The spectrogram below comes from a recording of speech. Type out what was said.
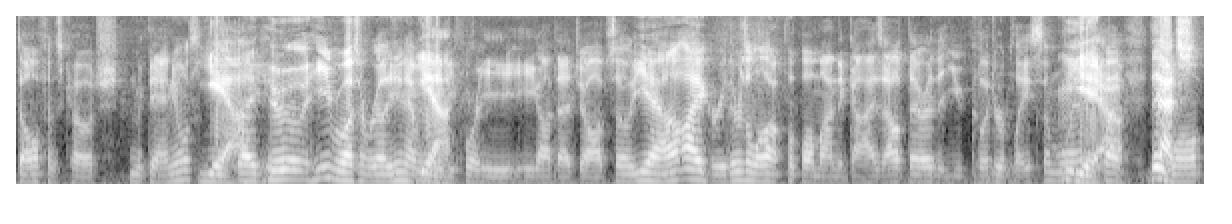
Dolphins coach McDaniel's. Yeah. like who he wasn't really he didn't have a Yeah. before he he got that job. So yeah, I agree. There's a lot of football minded guys out there that you could replace him with. Yeah, but they that's- won't.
